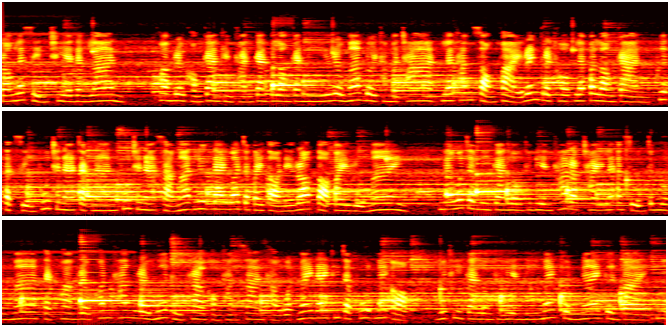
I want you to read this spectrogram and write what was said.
ร้องและเสียงเชียร์ดังลั่นความเร็วของการแข่งขันการประลองกันนี้เร็วมากโดยธรรมชาติ และทั้งสองฝ่ายเร่งกระทบและประลองกัน เพื่อตัดสินผู้ชนะจากนั้นผู้ชนะสามารถเลือกได้ว่าจะไปต่อในรอบต่อไปหรือไม่ แม้ว่าจะมีการลงทะเบียนค่ารับใช้และอสูรจำนวนมาก แต่ความเร็วค่อนข้างเร็วเมื่อถึงคราวของทางซานเขาอดไม่ได้ที่จะพูดไม่ออก วิธีการลงทะเบียนนี้ไม่ควรง่ายเกินไป มี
